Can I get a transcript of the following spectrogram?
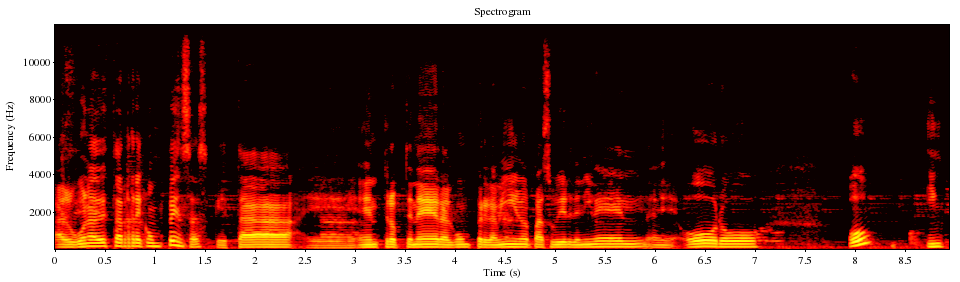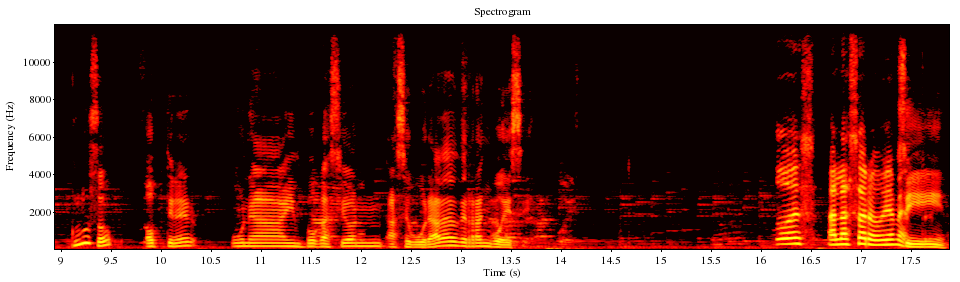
alguna de estas recompensas que está eh, entre obtener algún pergamino para subir de nivel, eh, oro o incluso obtener una invocación asegurada de rango S. Todo es al azar, obviamente. Sí.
